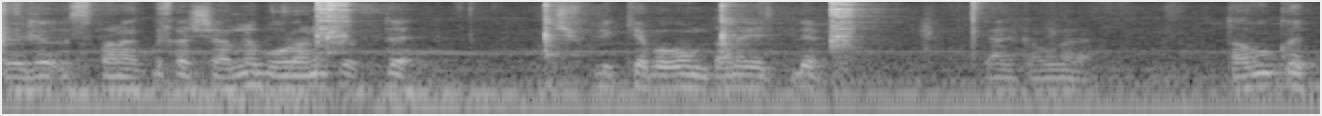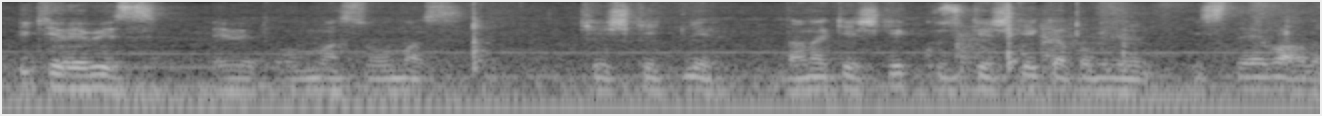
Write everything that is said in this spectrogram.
Şöyle ıspanaklı kaşarlı boranı köfte. Çiftlik kebabım dana etli. Gel kamera. Tavuk etli kereviz. Evet olmazsa olmaz. Keşkekli. Dana keşkek, kuzu keşkek yapabilirim. İsteğe bağlı.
